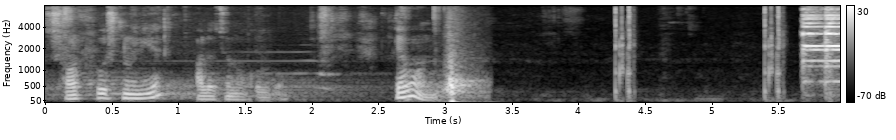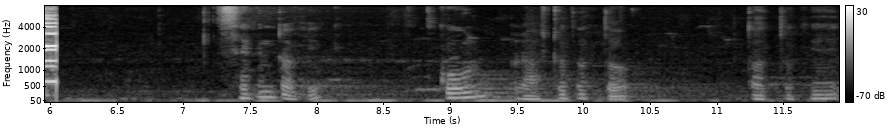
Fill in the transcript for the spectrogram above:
শর্ট প্রশ্ন নিয়ে আলোচনা করব। কেমন? সেকেন্ড টপিক কোন রাষ্ট্রতত্ত্ব তত্ত্বকে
